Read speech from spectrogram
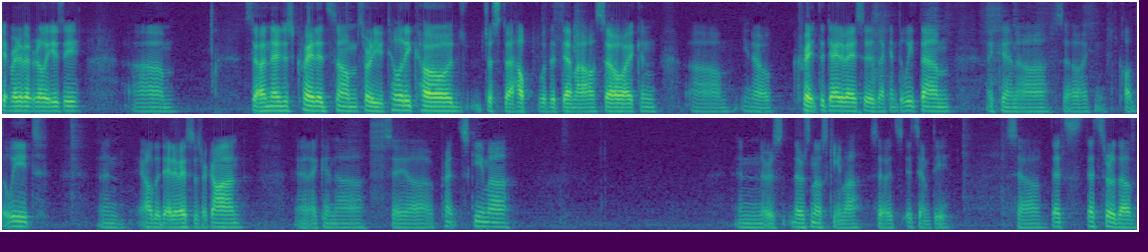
get rid of it really easy. Um, so, and they just created some sort of utility code just to help with the demo. So I can, um, you know, create the databases, I can delete them, I can, uh, so I can call delete, and all the databases are gone. And I can uh, say uh, print schema, and there's, there's no schema, so it's, it's empty. So that's, that's sort of the,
